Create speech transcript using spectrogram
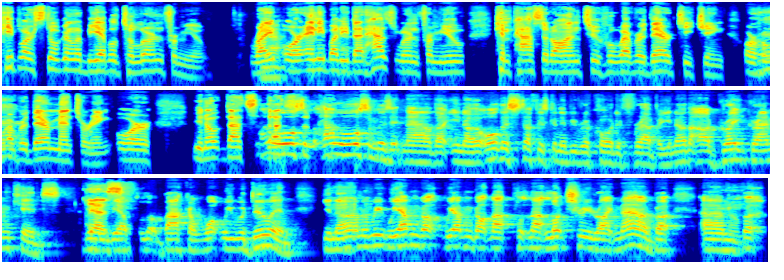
people are still going to be able to learn from you right? Yeah. Or anybody that has learned from you can pass it on to whoever they're teaching or whoever yeah. they're mentoring or you know that's how that's awesome how awesome is it now that you know all this stuff is going to be recorded forever you know that our great grandkids yes. be able to look back at what we were doing. You know, I mean, we, we haven't got we haven't got that that luxury right now, but um, no. but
